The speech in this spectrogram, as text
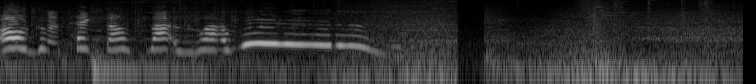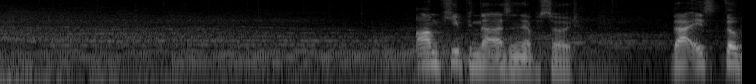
Oh, got a takedown for that as well. Woo! I'm keeping that as an episode. That is the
